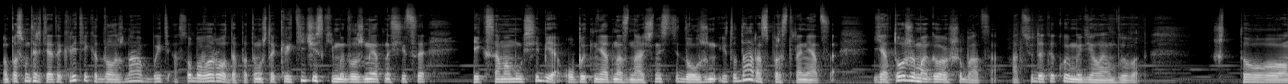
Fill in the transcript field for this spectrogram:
Но посмотрите, эта критика должна быть особого рода, потому что критически мы должны относиться и к самому себе. Опыт неоднозначности должен и туда распространяться. Я тоже могу ошибаться. Отсюда какой мы делаем вывод? Что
